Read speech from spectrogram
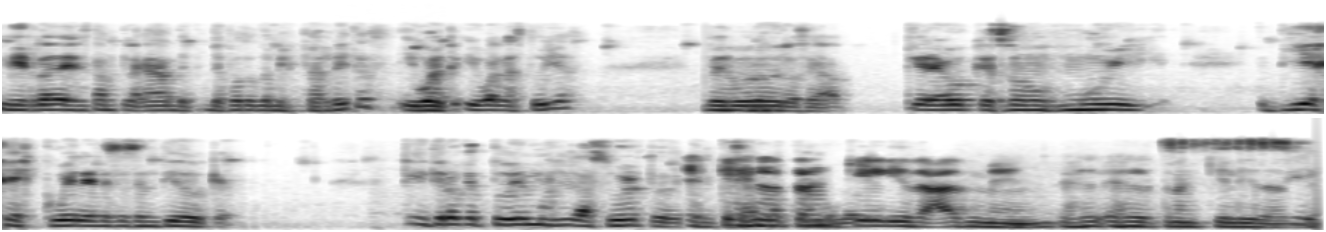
mis redes están plagadas de, fotos de mis perritas, igual, igual las tuyas. Pero, mm. o sea, creo que somos muy vieja escuela en ese sentido que y creo que tuvimos la suerte de que... Es que es la tranquilidad, men. Es, la tranquilidad. Sí,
